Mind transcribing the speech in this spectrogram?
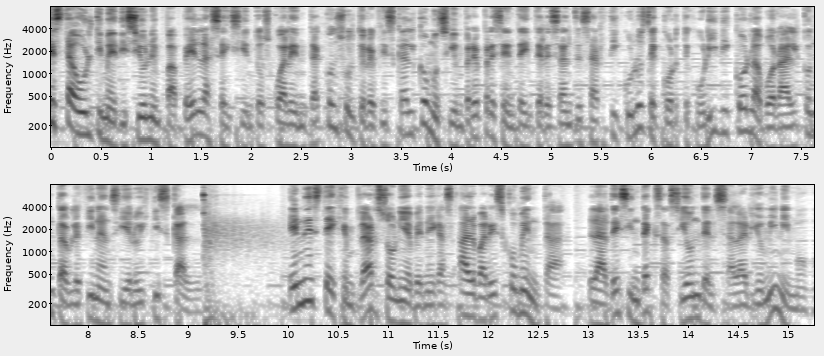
Esta última edición en papel, la 640, Consultorio Fiscal, como siempre, presenta interesantes artículos de corte jurídico, laboral, contable, financiero y fiscal. En este ejemplar, Sonia Venegas Álvarez comenta la desindexación del salario mínimo,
